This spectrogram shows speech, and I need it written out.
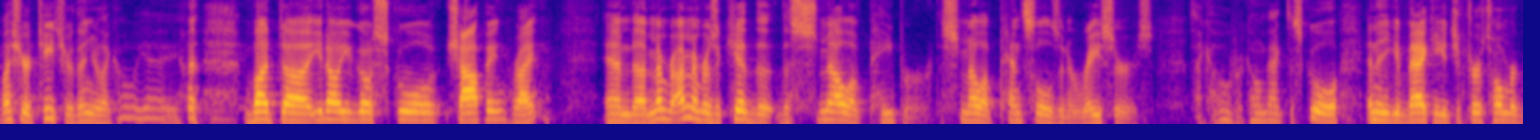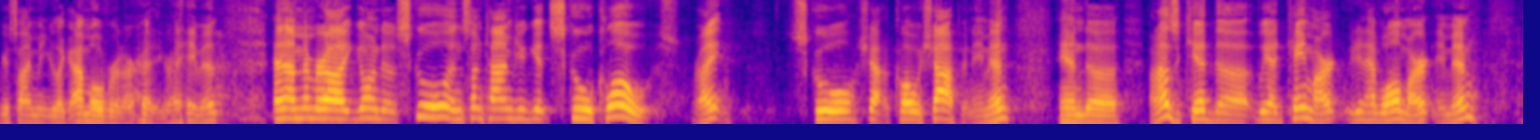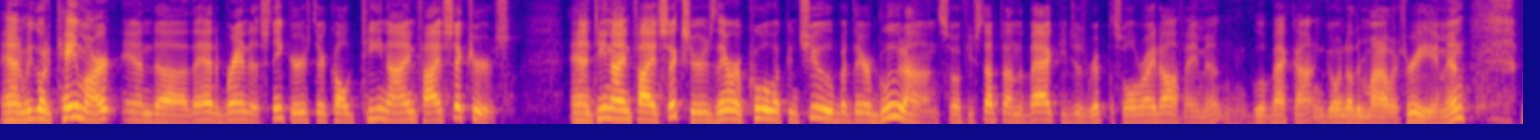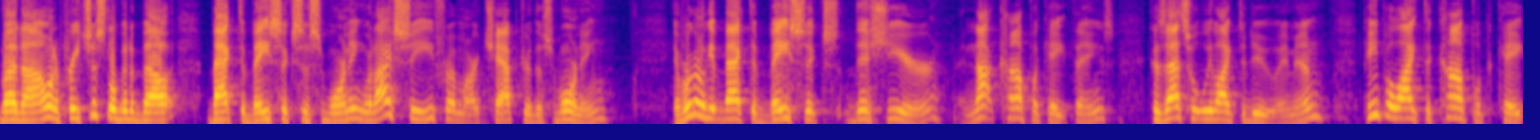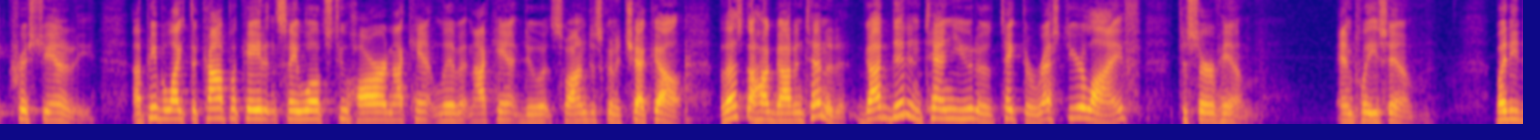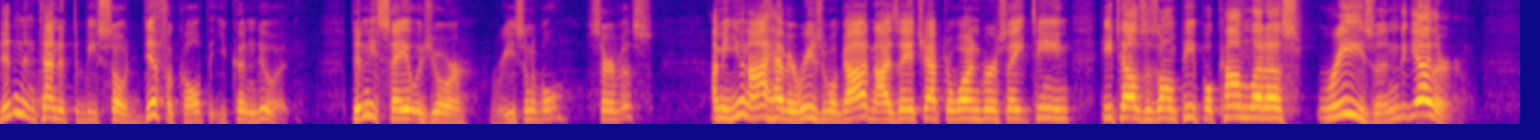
Unless you're a teacher, then you're like, oh, yay. but, uh, you know, you go school shopping, right? And uh, remember, I remember as a kid the, the smell of paper, the smell of pencils and erasers. It's like, oh, we're going back to school. And then you get back, and you get your first homework assignment, you're like, I'm over it already, right? Amen. And I remember uh, going to school, and sometimes you get school clothes, right? School clothes shopping, amen. And uh, when I was a kid, uh, we had Kmart. We didn't have Walmart, amen. And we go to Kmart, and uh, they had a brand of sneakers. They're called T956ers. And T956ers, they were a cool looking shoe, but they were glued on. So if you stepped on the back, you just ripped the sole right off, amen. glue it back on and go another mile or three, amen. But uh, I want to preach just a little bit about back to basics this morning. What I see from our chapter this morning, if we're going to get back to basics this year, and not complicate things because that's what we like to do. Amen? People like to complicate Christianity. Uh, people like to complicate it and say, well, it's too hard and I can't live it and I can't do it, so I'm just going to check out. But that's not how God intended it. God did intend you to take the rest of your life to serve Him and please Him. But He didn't intend it to be so difficult that you couldn't do it. Didn't He say it was your reasonable service? I mean, you and I have a reasonable God. In Isaiah chapter 1, verse 18, he tells his own people, Come, let us reason together.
